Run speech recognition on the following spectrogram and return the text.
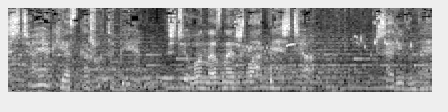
Що, як я скажу тобі, що вона знайшла дещо чарівне?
